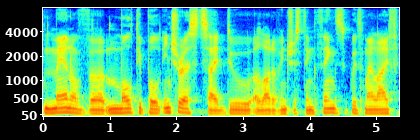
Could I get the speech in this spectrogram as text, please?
man of uh, multiple interests. I do a lot of interesting things with my life.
